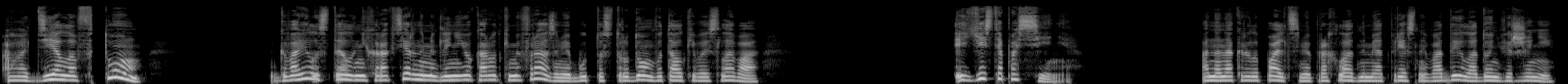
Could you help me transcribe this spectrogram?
а дело в том, говорила Стелла нехарактерными для нее короткими фразами, будто с трудом выталкивая слова — есть опасения. Она накрыла пальцами, прохладными от пресной воды, ладонь Вержини.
